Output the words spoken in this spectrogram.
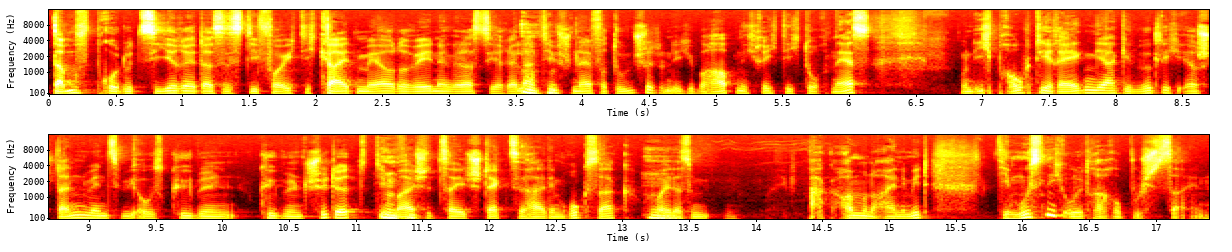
Dampf produziere, dass es die Feuchtigkeit mehr oder weniger, dass die relativ schnell verdunstet und ich überhaupt nicht richtig durchnäss. Und ich brauche die Regenjacke wirklich erst dann, wenn es wie aus Kübeln, Kübeln schüttet. Die meiste Zeit steckt sie halt im Rucksack, weil das, ich packe auch immer noch eine mit. Die muss nicht ultra robust sein.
